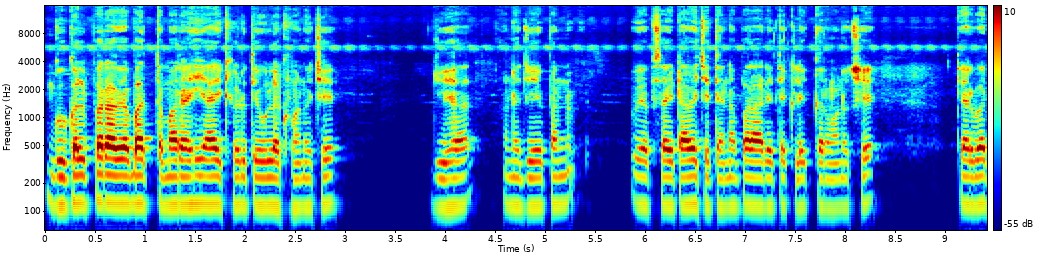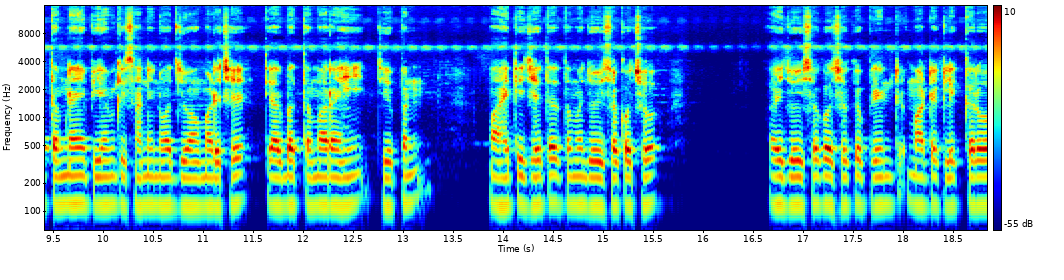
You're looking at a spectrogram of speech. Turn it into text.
ગૂગલ પર આવ્યા બાદ તમારે અહીં આ ખેડૂત એવું લખવાનું છે. જી હા, અને જે પણ વેબસાઇટ આવે છે તેના પર આ રીતે ક્લિક કરવાનું છે. ત્યારબાદ તમને અહીં પીએમ કિસાનની નોંધ જોવા મળે છે. ત્યારબાદ તમારે અહીં જે પણ માહિતી છે તે તમે જોઈ શકો છો. અહીં જોઈ શકો છો કે પ્રિન્ટ માટે ક્લિક કરો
